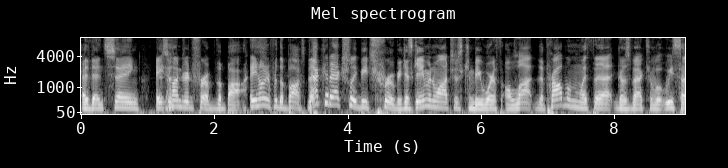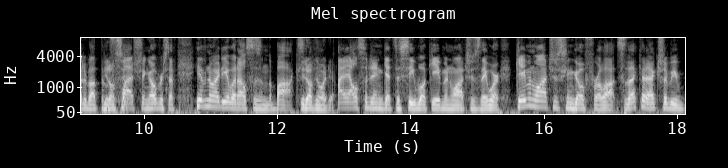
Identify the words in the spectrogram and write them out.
and then saying Eight hundred for the box. eight hundred for the box. That could actually be true because Game and Watches can be worth a lot. The problem with that goes back to what we said about them You don't see it. flashing over stuff. You have no idea what else is in the box. you don't have no idea. I also didn't get to see what Game and Watches they were. Game and Watches can go for a lot, so that could actually be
